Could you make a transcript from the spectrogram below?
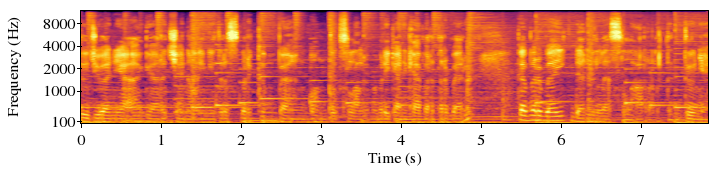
Tujuannya agar channel ini terus berkembang untuk selalu memberikan kabar terbaru, kabar baik dari Leslar tentunya.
